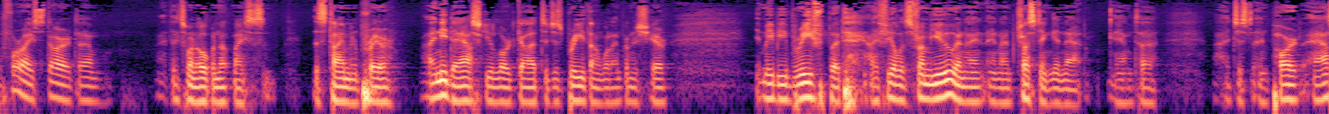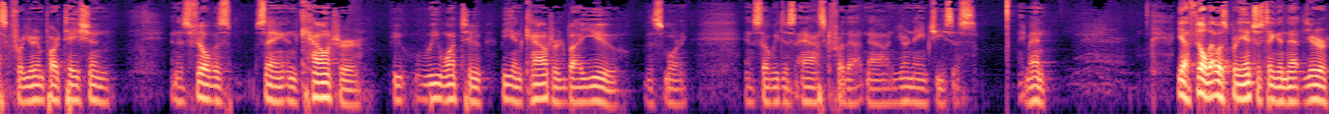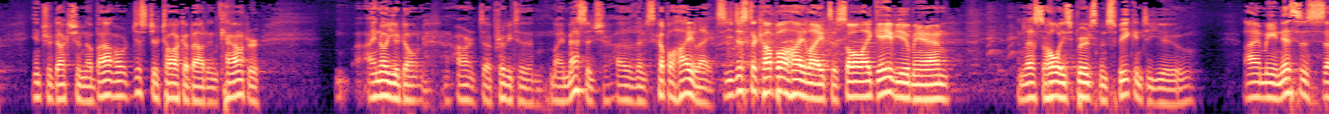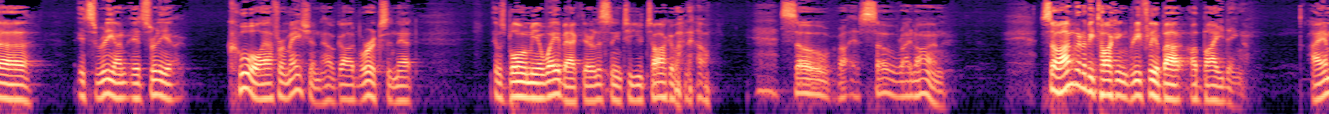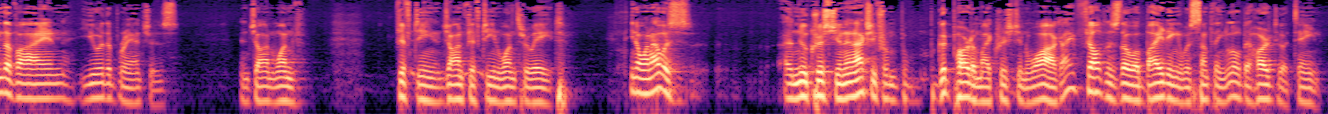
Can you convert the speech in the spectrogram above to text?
before I start, um, I just want to open up my this time in prayer. I need to ask you, Lord God, to just breathe on what I'm going to share. It may be brief, but I feel it's from you, and I and I'm trusting in that. And uh, I just in part ask for your impartation. And as Phil was saying, encounter. We, we want to be encountered by you this morning. And so we just ask for that now in your name, Jesus. Amen. Yeah, Phil, that was pretty interesting in that your introduction about, or just your talk about encounter. I know you don't aren't uh, privy to my message, other than just a couple highlights. You just a couple highlights. That's all I gave you, man. Unless the Holy Spirit's been speaking to you. I mean, this is uh, it's really un, it's really a cool affirmation how God works, and that it was blowing me away back there listening to you talk about how so, so right on. So I'm going to be talking briefly about abiding. I am the vine, you are the branches. In John 1, 15, John 15, 1 through 8. You know, when I was a new Christian, and actually from a good part of my Christian walk, I felt as though abiding was something a little bit hard to attain.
